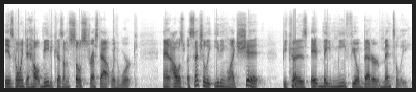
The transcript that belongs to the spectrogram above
is going to help me because I'm so stressed out with work. And I was essentially eating like shit because it made me feel better mentally.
